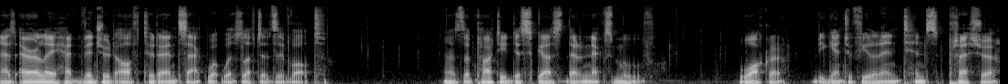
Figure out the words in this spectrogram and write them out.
as Arale had ventured off to ransack what was left of the vault. As the party discussed their next move, Walker began to feel an intense pressure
